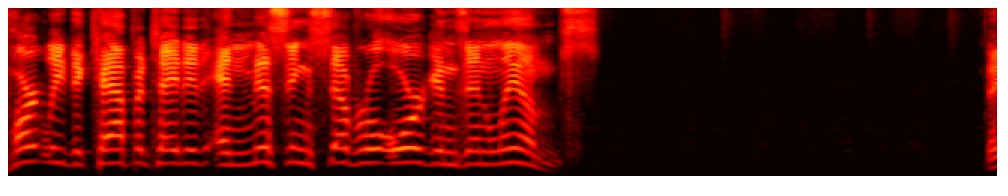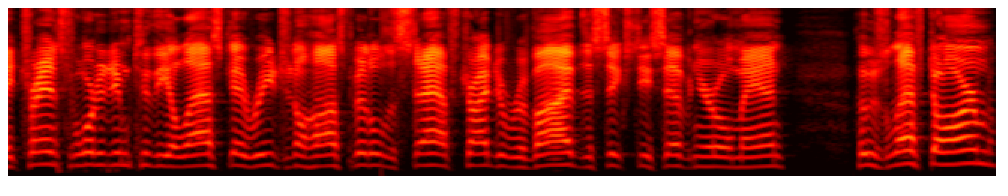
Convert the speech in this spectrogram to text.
partly decapitated and missing several organs and limbs. They transported him to the Alaska Regional Hospital. The staff tried to revive the 67 year old man whose left arm,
